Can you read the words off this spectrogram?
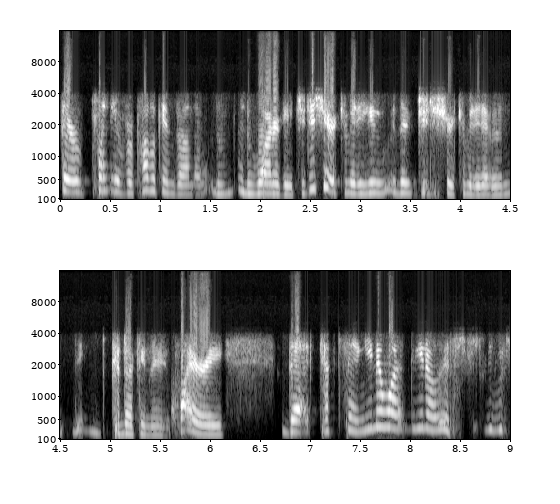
there were plenty of Republicans on the, the Watergate Judiciary Committee, who the Judiciary Committee that was conducting the inquiry, that kept saying, you know what, you know, it's, it's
